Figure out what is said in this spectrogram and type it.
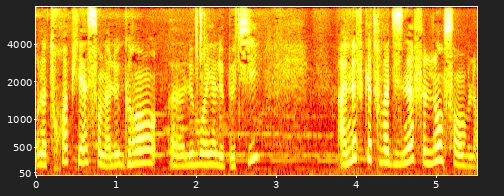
On a trois pièces, on a le grand, euh, le moyen, le petit. À 9,99 l'ensemble.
